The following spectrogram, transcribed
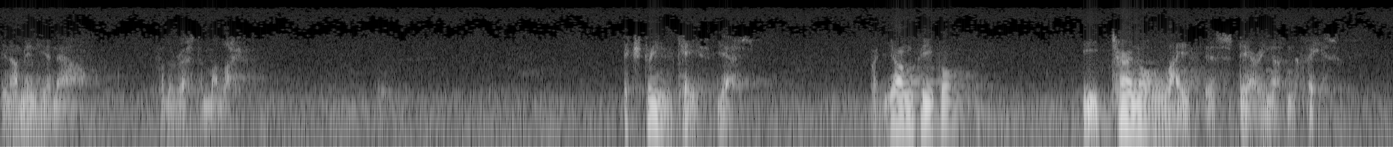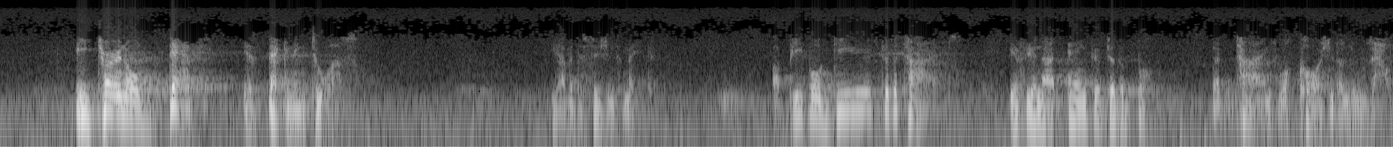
And I'm in here now for the rest of my life. Extreme case, yes. But young people, eternal life is staring us in the face. Eternal death is beckoning to us. You have a decision to make. Are people geared to the times? If you're not anchored to the book, the times will cause you to lose out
